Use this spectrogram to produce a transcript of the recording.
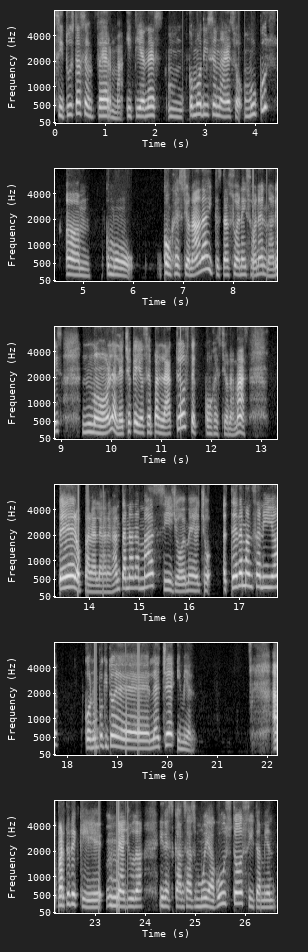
si tú estás enferma y tienes, mm, ¿cómo dicen a eso? Mucus, como congestionada y que está suena y suena en nariz. No, la leche que yo sepa lácteos te congestiona más. Pero para la garganta nada más, sí, yo me he hecho té de manzanilla con un poquito de leche y miel. Aparte de que me ayuda y descansas muy a gusto, sí también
